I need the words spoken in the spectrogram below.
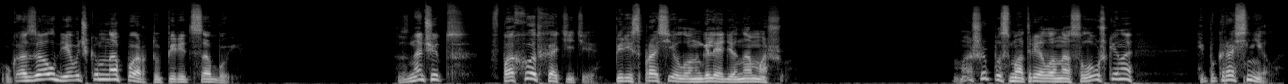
указал девочкам на парту перед собой. «Значит, «В поход хотите?» — переспросил он, глядя на Машу. Маша посмотрела на Слушкина и покраснела.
